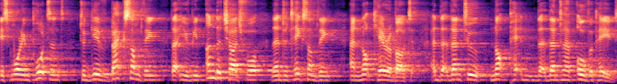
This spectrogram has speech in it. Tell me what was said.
it's more important to give back something that you've been undercharged for than to take something and not care about it, than to not pay, than to have overpaid.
